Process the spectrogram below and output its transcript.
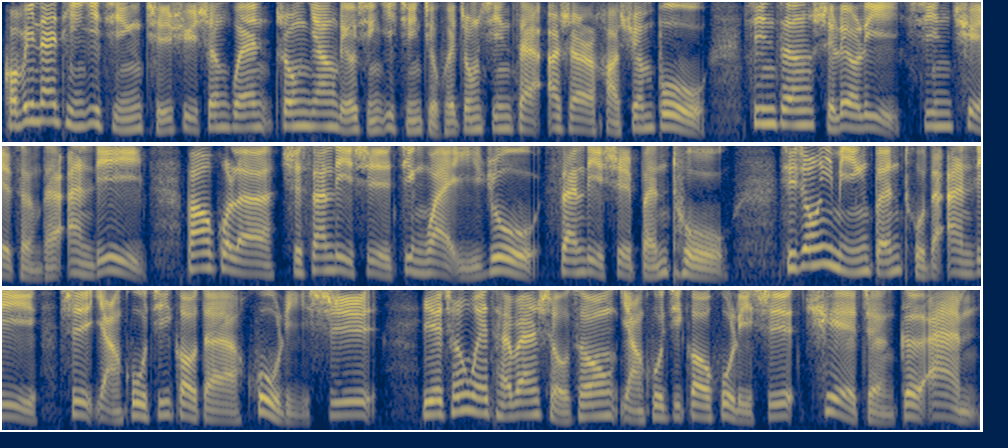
COVID-19 疫情持续升温，中央流行疫情指挥中心在二十二号宣布新增十六例新确诊的案例，包括了十三例是境外移入，三例是本土。其中一名本土的案例是养护机构的护理师，也成为台湾首宗养护机构护理师确诊个案。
